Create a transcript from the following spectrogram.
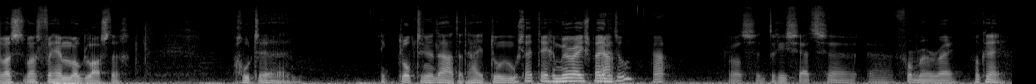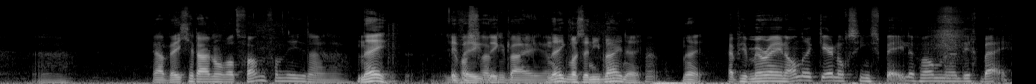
was, was voor hem ook lastig. Maar goed, ik klopt inderdaad dat hij toen... Moest hij tegen Murray spelen Ja. toen? dat was drie sets eh, eh, voor Murray. Oké. Eh, ja, weet je daar nog wat van? van die, Nee. je Ik was weet- er ook ik- niet bij. Nee, ik was er niet bij, nee. Ja. Nee. Heb je Murray een andere keer nog zien spelen van eh, dichtbij?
